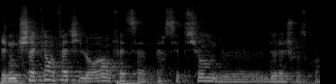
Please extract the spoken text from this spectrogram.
Et donc chacun, en fait, il aura en fait sa perception de, de la chose. Quoi.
